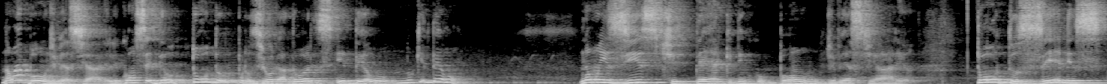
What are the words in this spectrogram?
não é bom de vestiário. Ele concedeu tudo para os jogadores e deu no que deu. Não existe técnico bom de vestiário. Todos eles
